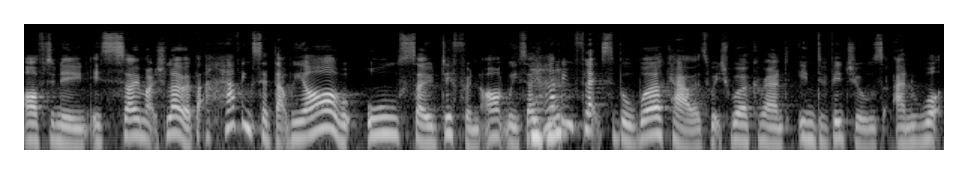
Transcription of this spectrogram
afternoon is so much lower. But having said that, we are all so different, aren't we? So mm-hmm. having flexible work hours which work around individuals and what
